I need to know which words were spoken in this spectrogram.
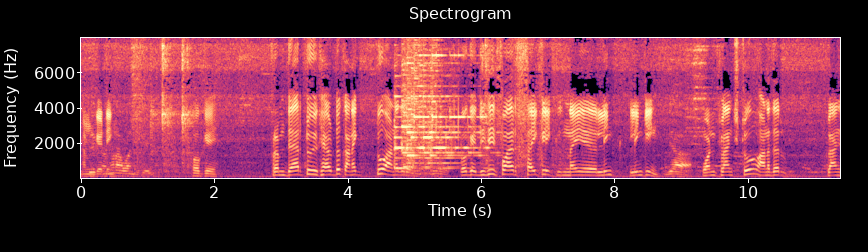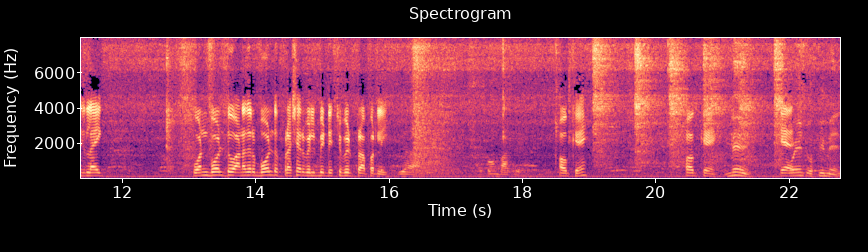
You I'm getting. one again. Okay. From there to you have to connect to another one. Okay. This is for cyclic ni- uh, link linking. Yeah. one flange to another flange like one bolt to another bolt pressure will be distributed properly Yeah. I come back here. okay okay Male yes going to female.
